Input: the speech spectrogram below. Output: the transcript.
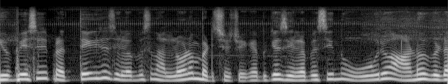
യു പി എസ് സി പ്രത്യേകിച്ച് സിലബസ് നല്ലോണം പഠിച്ചു വെച്ചേക്കുക. ബിക്കോസ് സിലബസിൽ നിന്ന് ഓരോ അണു വിട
